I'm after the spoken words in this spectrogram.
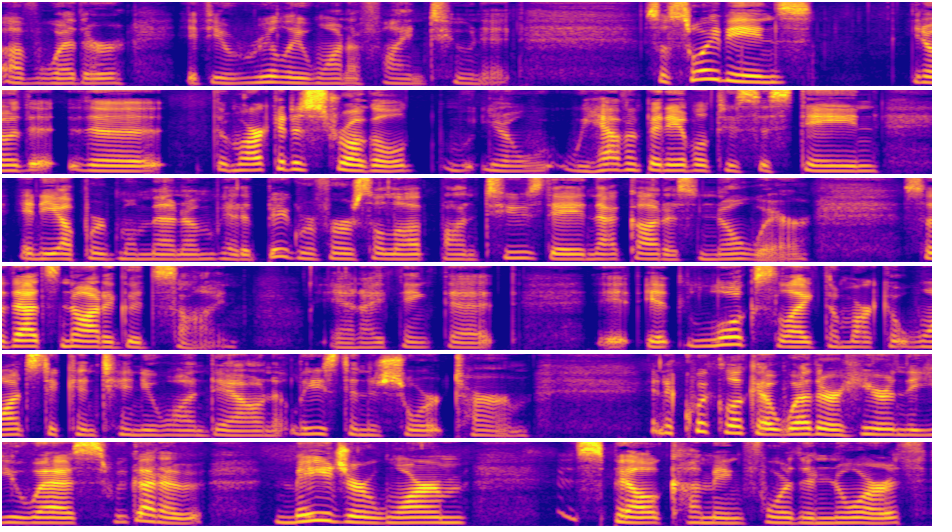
of weather if you really want to fine tune it. So soybeans, you know, the the the market has struggled. You know, we haven't been able to sustain any upward momentum. We had a big reversal up on Tuesday, and that got us nowhere. So that's not a good sign. And I think that it, it looks like the market wants to continue on down, at least in the short term. And a quick look at weather here in the U.S. We've got a major warm spell coming for the north,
